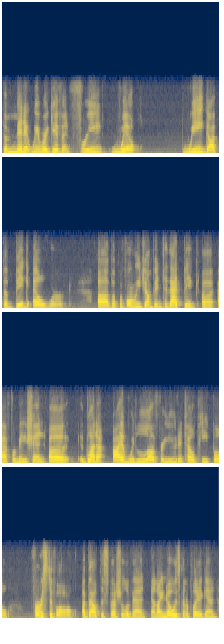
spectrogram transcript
The minute we were given free will, we got the big L word. Uh, but before we jump into that big uh, affirmation, uh, Glenna, I would love for you to tell people, first of all, about the special event, and I know it's going to play again,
